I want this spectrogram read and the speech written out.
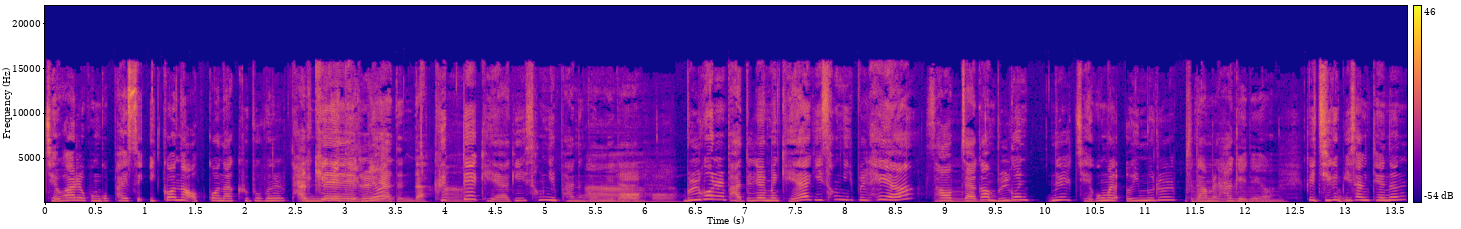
재화를 공급할 수 있거나 없거나 그 부분을 밝히게 되면 된다. 그때 아. 계약이 성립하는 아. 겁니다. 어허. 물건을 받으려면 계약이 성립을 해야 사업자가 물건을 제공할 의무를 부담을 음. 하게 돼요. 그 지금 이 상태는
